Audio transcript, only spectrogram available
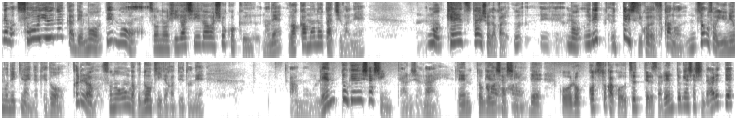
でも、そういう中でも、でも、その東側諸国のね、若者たちはね、もう検閲対象だから、う、もう売れ、売ったりすることは不可能。そもそも輸入もできないんだけど、彼らはその音楽どう聴いたかというとね、あの、レントゲン写真ってあるじゃない？レントゲン写真、はいはいで、こう、肋骨とかこう写ってるさ、レントゲン写真って、あれって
